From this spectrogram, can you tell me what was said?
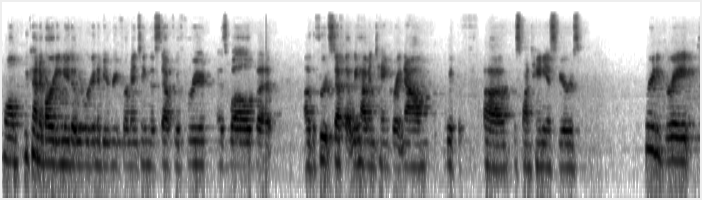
well, we kind of already knew that we were going to be re-fermenting this stuff with fruit as well, but uh, the fruit stuff that we have in tank right now with uh, the spontaneous beers, pretty great.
